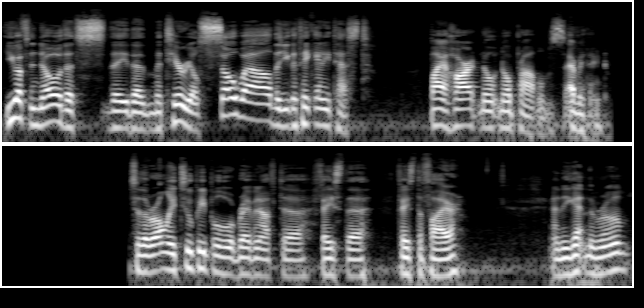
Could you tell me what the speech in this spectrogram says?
You have to know the, the, the material so well that you can take any test. By heart, no, no problems, everything. So there were only two people who were brave enough to face the, face the fire. And they get in the room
